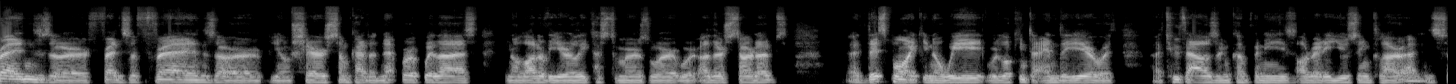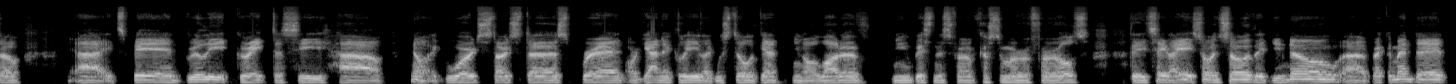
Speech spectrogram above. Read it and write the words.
friends or friends of friends or you know share some kind of network with us. You know a lot of the early customers were were other startups. At this point you know we we're looking to end the year with uh, 2000 companies already using clara. And so uh, it's been really great to see how you know like word starts to spread organically. Like we still get you know a lot of new business from customer referrals they say like, hey, so and so that you know uh, recommended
